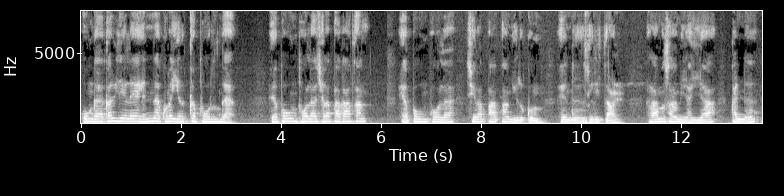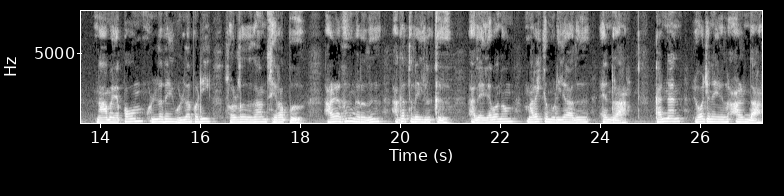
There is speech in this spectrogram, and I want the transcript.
உங்கள் கவிதையில் என்ன குறை இருக்க போகுதுங்க? எப்பவும் போல சிறப்பாகத்தான் எப்பவும் போல சிறப்பாகத்தான் இருக்கும் என்று சிரித்தாள். ராமசாமி ஐயா கண்ணு நாம் எப்பவும் உள்ளதை உள்ளபடி சொல்கிறது தான் சிறப்பு. அழகுங்கிறது அகத்தில் இருக்குது அதை எவனும் மறைக்க முடியாது என்றார். கண்ணன் யோசனையில் ஆழ்ந்தார்.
